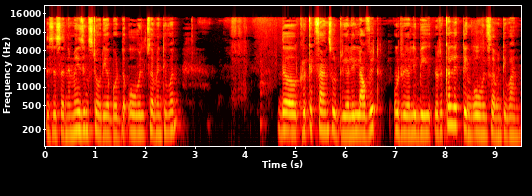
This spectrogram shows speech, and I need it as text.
This is an amazing story about the Oval 71. The cricket fans would really love it, would really be recollecting Oval 71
